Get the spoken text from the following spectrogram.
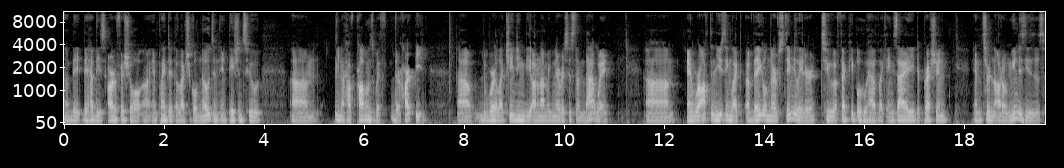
uh, they, they have these artificial uh, implanted electrical nodes in, in patients who um, you know have problems with their heartbeat. Uh, we're like changing the autonomic nervous system that way. Um, and we're often using like a vagal nerve stimulator to affect people who have like anxiety, depression, and certain autoimmune diseases.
